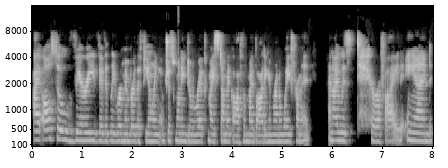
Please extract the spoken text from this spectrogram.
I also very vividly remember the feeling of just wanting to rip my stomach off of my body and run away from it. And I was terrified. And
